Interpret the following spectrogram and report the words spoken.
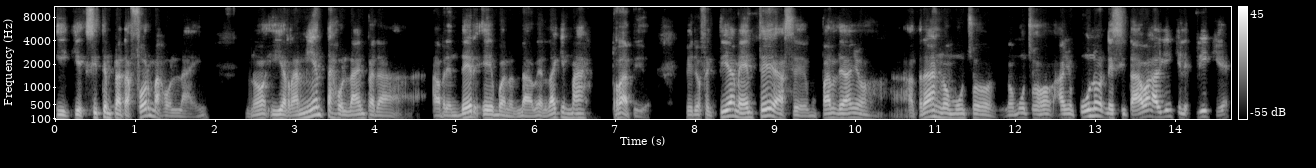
y que existen plataformas online ¿no? y herramientas online para aprender, eh, bueno, la verdad que es más rápido. Pero efectivamente, hace un par de años atrás, no muchos, no muchos años, uno necesitaba a alguien que le explique,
